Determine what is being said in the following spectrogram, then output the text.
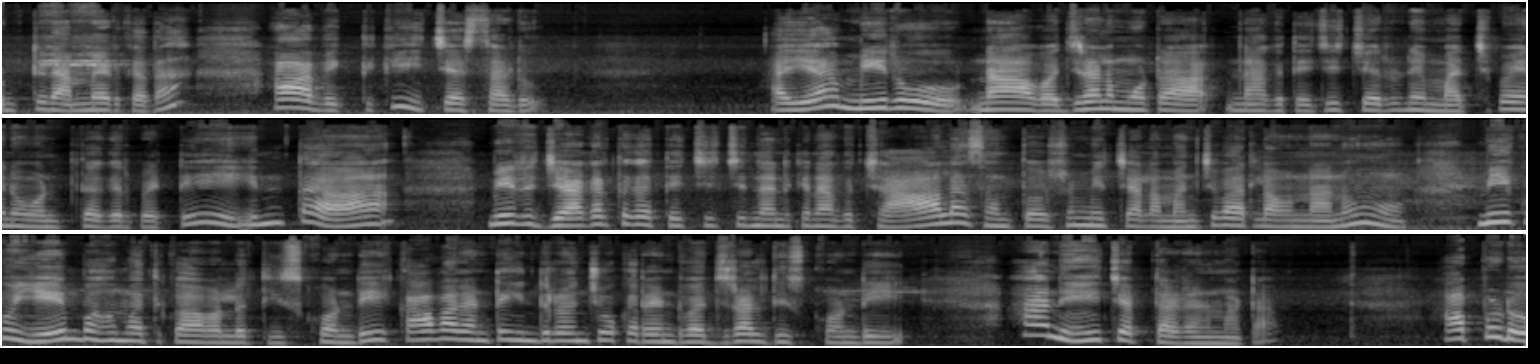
ఒంటిని అమ్మాడు కదా ఆ వ్యక్తికి ఇచ్చేస్తాడు. అయ్యా మీరు నా వజ్రాల మూట నాకు తెచ్చిచ్చారు నేను మర్చిపోయిన ఒంటి దగ్గర పెట్టి. ఇంత మీరు జాగ్రత్తగా తెచ్చిచ్చిన దానికి నాకు చాలా సంతోషం. మీరు చాలా మంచివారిలా ఉన్నాను. మీకు ఏం బహుమతి కావాలో తీసుకోండి. కావాలంటే ఇందులోంచి ఒక రెండు వజ్రాలు తీసుకోండి అని చెప్తాడనమాట అప్పుడు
